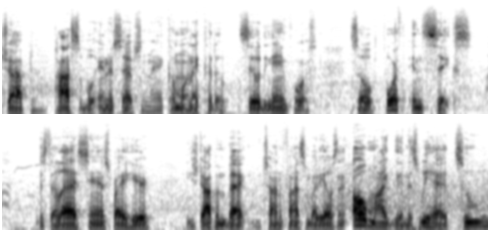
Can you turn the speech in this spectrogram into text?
dropped possible interception, man. Come on, that could have sealed the game for us. So fourth and six. It's the last chance right here. He's dropping back, trying to find somebody else. And oh my goodness, we had two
